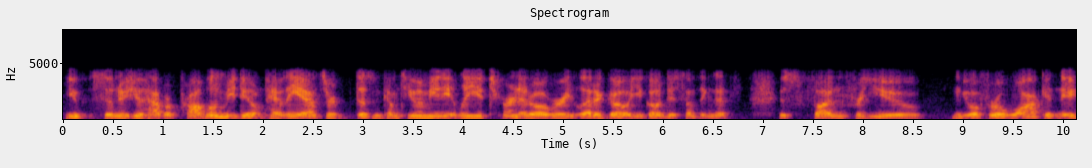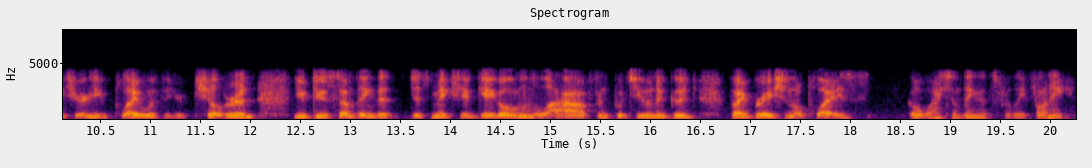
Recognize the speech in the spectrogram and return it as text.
you as soon as you have a problem, you don't have the answer, doesn't come to you immediately, you turn it over, you let it go, you go do something that is fun for you, you go for a walk in nature, you play with your children, you do something that just makes you giggle and laugh and puts you in a good vibrational place. Go watch something that's really funny.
